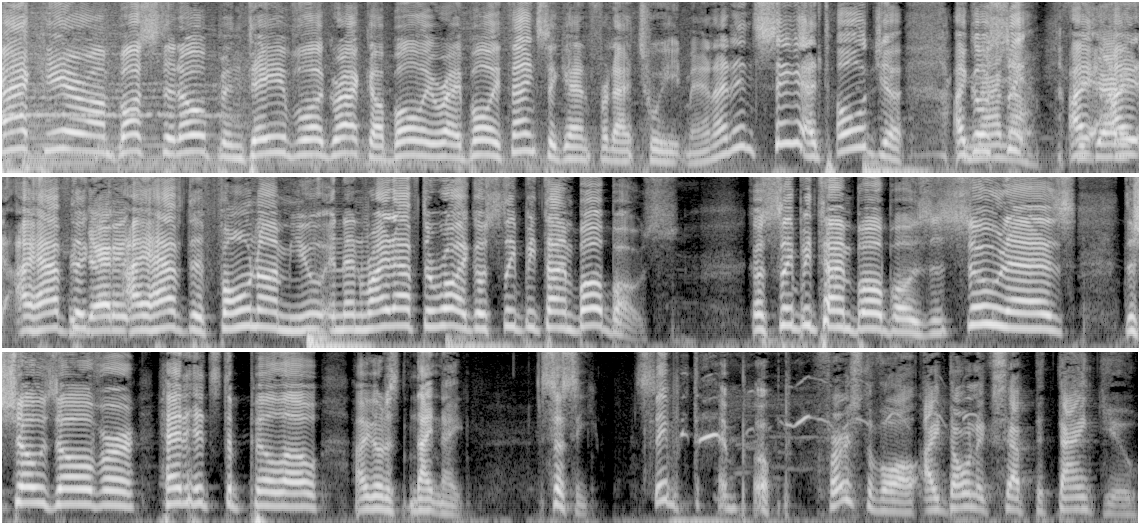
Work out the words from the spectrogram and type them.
Back here on Busted Open, Dave LaGreca, Bully Ray. Bully, thanks again for that tweet, man. I didn't see it. I told you. I go No, no. I, I. I have Forget the it. I have the phone on mute, and then right after Raw, I go sleepy time Bobos. Go sleepy time Bobos. As soon as the show's over, head hits the pillow, I go to night night. Sissy. Sleepy time Bobos. First of all, I don't accept the thank you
